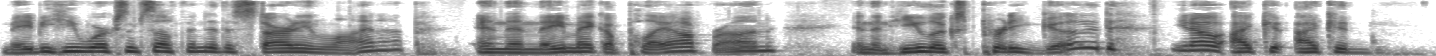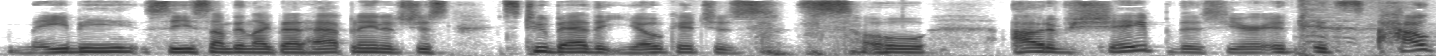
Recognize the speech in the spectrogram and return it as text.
maybe he works himself into the starting lineup and then they make a playoff run and then he looks pretty good. You know, I could I could maybe see something like that happening. It's just it's too bad that Jokic is so out of shape this year. It, it's how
